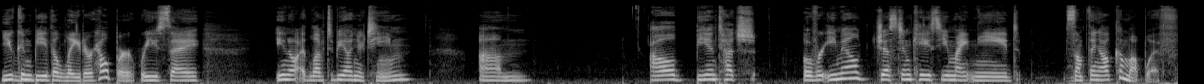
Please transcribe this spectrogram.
You can be mm-hmm. the later helper, where you say, you know, I'd love to be on your team. Um, I'll be in touch over email just in case you might need something I'll come up with.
